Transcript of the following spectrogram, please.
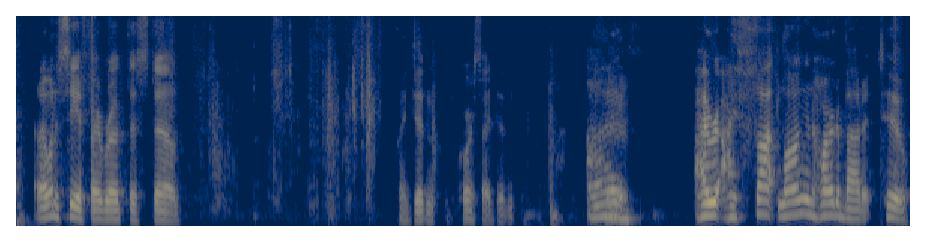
And I want to see if I wrote this down. I didn't. Of course I didn't. I mm. I I thought long and hard about it too.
